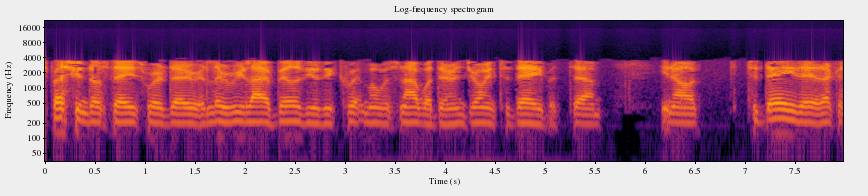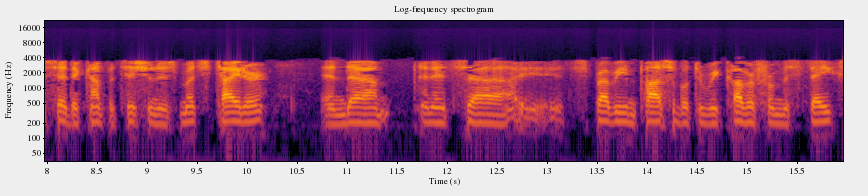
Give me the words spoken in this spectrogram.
especially in those days where the reliability of the equipment was not what they're enjoying today. But um, you know, today, the, like I said, the competition is much tighter, and um, and it's uh, it's probably impossible to recover from mistakes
